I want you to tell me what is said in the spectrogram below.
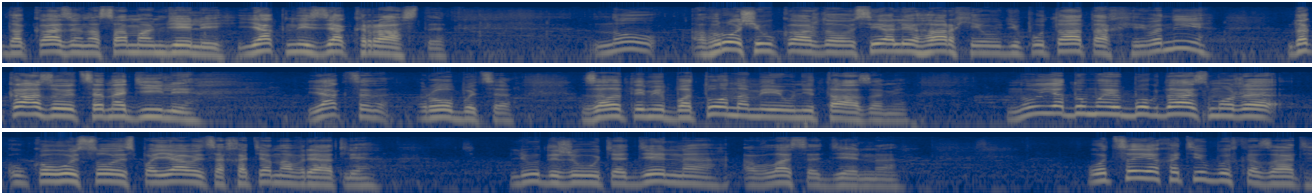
доказує на самом деле, як не можна красти. Ну, гроші у кожного, всі олігархи у депутатах, і вони доказують це на ділі, як це робиться золотими батонами і унітазами. Ну, я думаю, Бог дасть, може, у когось совість появиться, хоча навряд ли. Люди живуть віддільно, а власть віддільно. Оце я хотів би сказати.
